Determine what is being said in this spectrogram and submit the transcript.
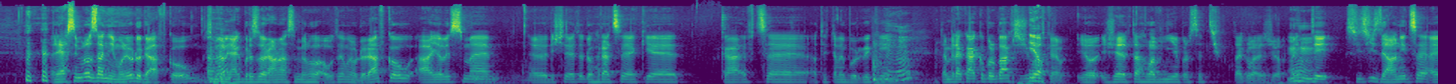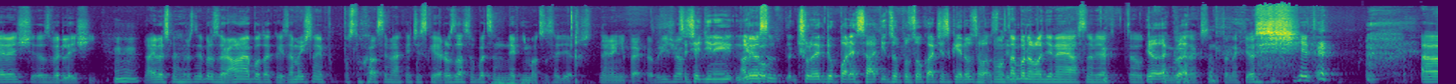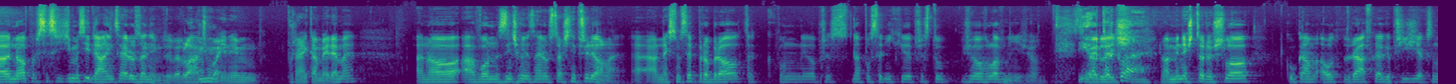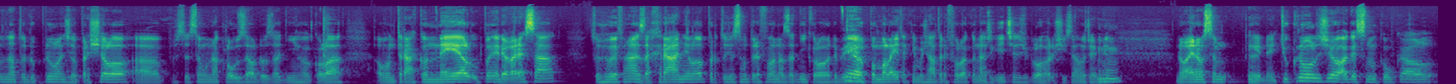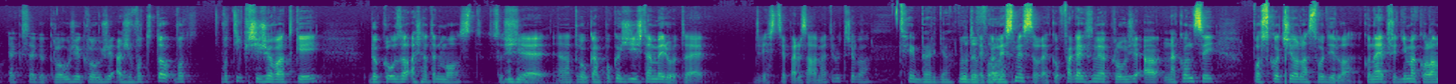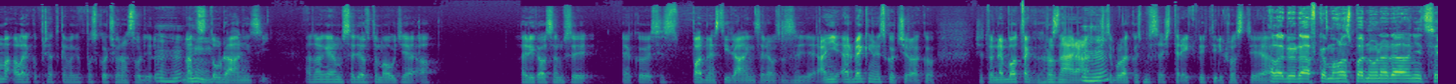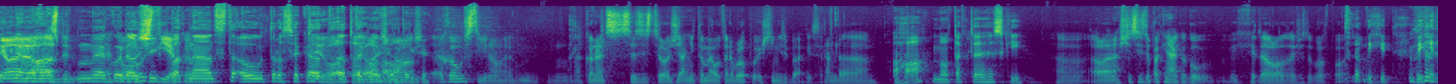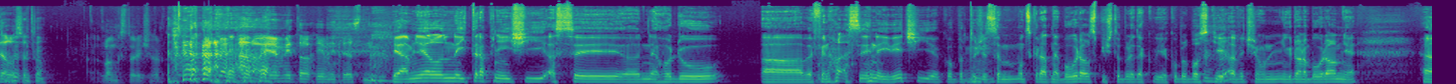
já jsem byl za ním, on jel dodávkou, jsme měli nějak brzo ráno, já jsem měl ho autem, měl dodávkou a jeli jsme, eh, když jdete do Hradce, jak je KFC a teď tam je Burger King, uh-huh. tam je taková jako blbá křižovatka, jo. Jo, že ta hlavní je prostě tš, takhle, že jo. Uh-huh. Ty si z dálnice a jedeš z vedlejší. Uh-huh. No a jeli jsme hrozně brzo ráno, nebo takový zamýšlený, poslouchal jsem nějaký český rozhlas, vůbec jsem nevnímal, co se děje, to není úplně dobrý, že jo. Jsi jediný Ale jako jsem... člověk do 50, co poslouchá český rozhlas. No tam byl naladěný, já jsem nevěděl, jak to, to jo, funguje, tak jsem to nechtěl řešit. uh, no a prostě si si dálnice a jedu za ním, že ve vláčku, uh-huh. ani nevím, pořád někam jedeme. Ano, a on z ničeho nic najednou strašně přidal, ne? A než jsem se probral, tak on jel přes, na poslední chvíli přes tu, že ho hlavní, že jo? Jo. No a mi než to došlo, koukám auto dodávka, jak přijíždí, jak jsem to na to dupnul, že ho pršelo a prostě jsem mu naklouzal do zadního kola a on teda jako nejel úplně 90, což ho ve finále zachránilo, protože jsem mu trefil na zadní kolo, kdyby jel pomalej, tak mě možná trefilo jako na řidiče, že bylo horší samozřejmě. Mm-hmm. No a jenom jsem neťuknul, že jo, a když jsem koukal, jak se jako klouže, klouže, až od, to, od, od té křižovatky, doklouzal až na ten most, což mm-hmm. je, já na to koukám, pokud když tam jdu, to je 250 metrů třeba. Ty brďo. Jako nesmysl, jako fakt jak jsem měl klouže a na konci poskočil na svodidla. Jako ne předníma kolama, ale jako předkem jako poskočil na svodidla. Mm-hmm. Nad tou dálnicí. A tam jenom seděl v tom autě a, a říkal jsem si, jako jestli spadne z té dálnice nebo co se děje. Ani airbag neskočil, jako že to nebylo tak hrozná rána, mm-hmm. to bylo jako jsme se štrejkli v té rychlosti. A... Ale dodávka mohla spadnout na dálnici, jo, kde jo, mohla sp- jako, jako dalších hustý, 15 jako... aut rozsekat a takhle. Jo, no, takže. Jako hustý, no. Nakonec se zjistilo, že ani to auto nebylo pojištění, že byla taky sranda. Aha, no tak to je hezký. ale naštěstí to pak nějak jako vychytalo, takže to bylo v pohodě. Vychyt, vychytalo se to. Long story short. ano, je mi to, je mi to jasný. Já měl nejtrapnější asi eh, nehodu a ve finále asi největší, jako, protože mm. jsem moc krát neboural, spíš to byly takové jako blbosti mm-hmm. a většinou někdo naboural mě. Uh,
